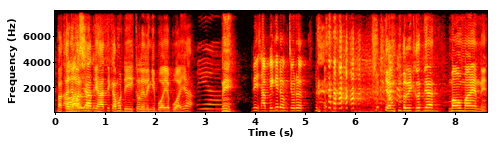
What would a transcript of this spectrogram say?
Makanya Oh, iya. hati-hati kamu dikelilingi buaya-buaya. Iya. Nih, Nih sampingnya dong curut. yang berikutnya mau main nih.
